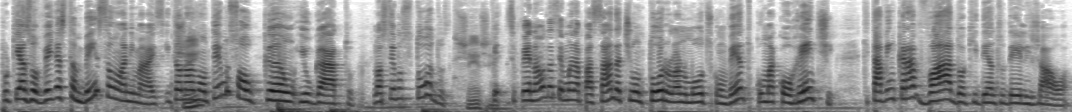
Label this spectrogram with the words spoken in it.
Porque as ovelhas também são animais. Então sim. nós não temos só o cão e o gato. Nós temos todos. Sim, sim. Final da semana passada tinha um touro lá no Morro dos Conventos com uma corrente que estava encravado aqui dentro dele já, ó.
